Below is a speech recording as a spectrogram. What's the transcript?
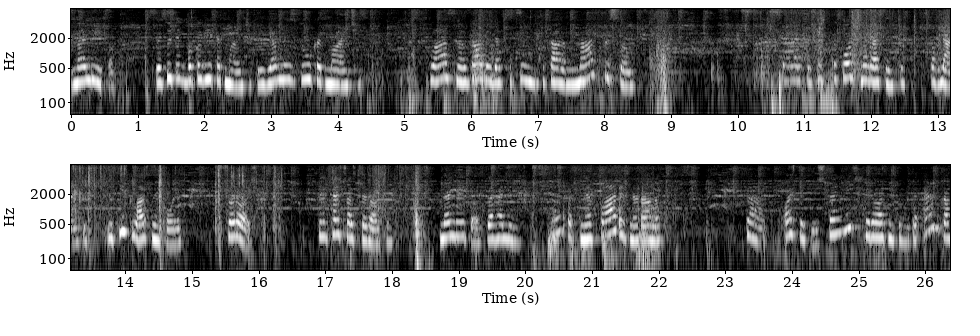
наліпа. Присутні бокові катманчики, Я внизу катманчик. Класно, ззаду йде з таким цікавим надписом. Так, тут також новесенькі. Погляньте, який класний колір. Сорочка. 36 років. Наліто взагалі. Ну, Супер, не парить на ранок. Так, ось такі штанішки, розмір буде М-ка.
